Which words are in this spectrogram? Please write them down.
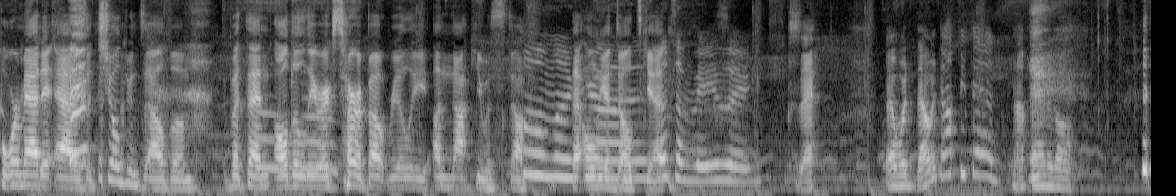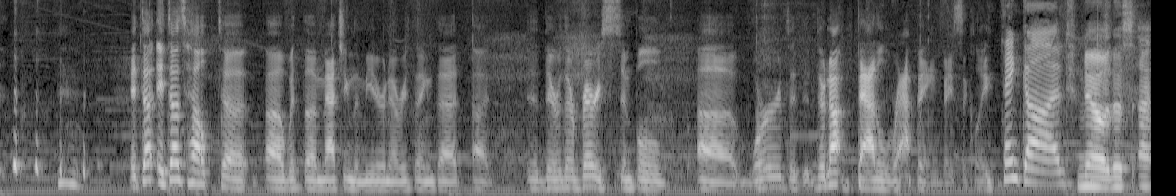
format it as a children's album, but then all the lyrics are about really innocuous stuff Oh my that god. only adults get. That's amazing. Exact- That would that would not be bad. Not bad at all. It does it does help to uh, with the matching the meter and everything that uh, they're they're very simple uh, words. They're not battle rapping basically. Thank God. No, this uh,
